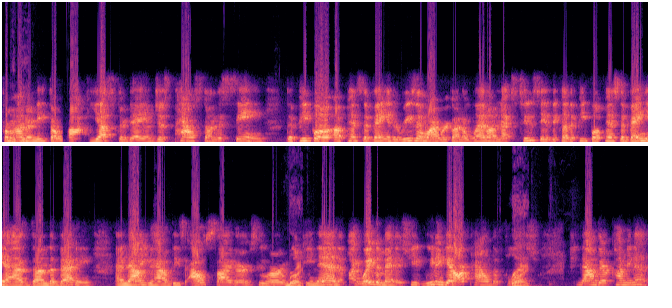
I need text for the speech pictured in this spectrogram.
from Okay. underneath a rock yesterday and just pounced on the scene. The people of Pennsylvania, the reason why we're going to win on next Tuesday is because the people of Pennsylvania has done the vetting, and now you have these outsiders who are Right. looking in and like, wait a minute, she, we didn't get our pound of flesh. Now they're coming in.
